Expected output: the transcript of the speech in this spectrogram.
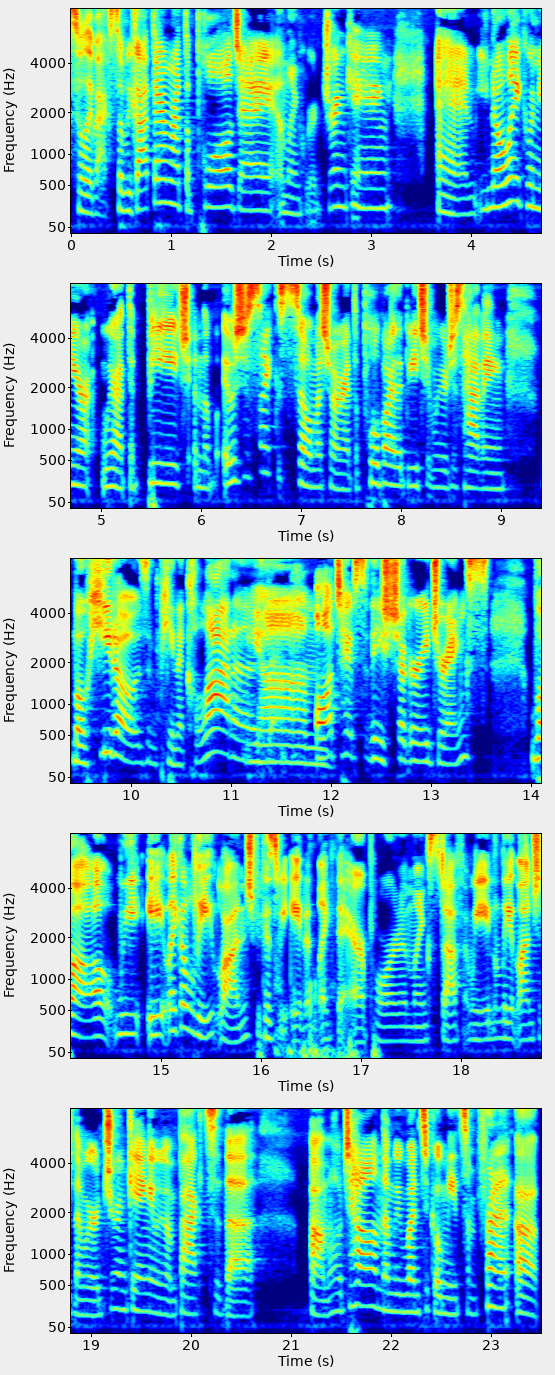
so laid back. So we got there and we're at the pool all day and like we're drinking. And you know, like when you're, we are at the beach and the, it was just like so much fun. We are at the pool by the beach and we were just having mojitos and pina coladas. and Yum. all types of these sugary drinks. Well, we ate like a late lunch because we ate at like the airport and like stuff. And we ate a late lunch and then we were drinking and we went back to the um, hotel and then we went to go meet some friends. Uh,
